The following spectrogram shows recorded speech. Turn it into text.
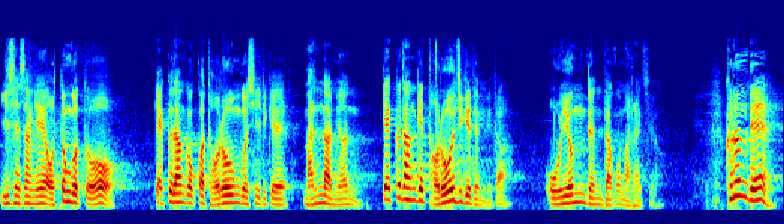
이 세상에 어떤 것도 깨끗한 것과 더러운 것이 이렇게 만나면 깨끗한 게 더러워지게 됩니다. 오염된다고 말하죠. 그런데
